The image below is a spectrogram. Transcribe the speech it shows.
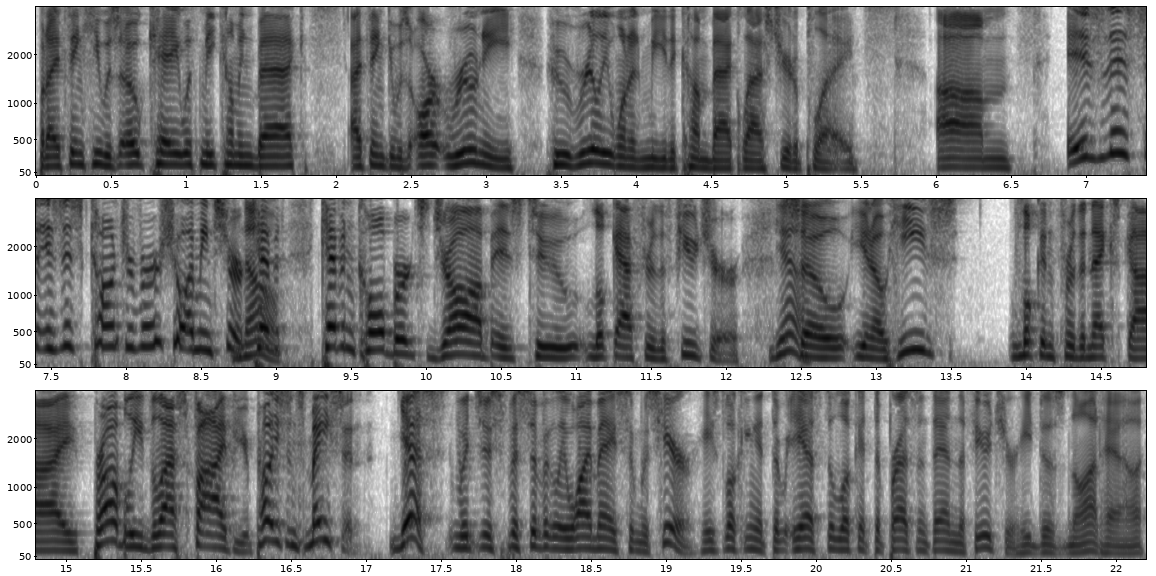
but I think he was okay with me coming back. I think it was Art Rooney who really wanted me to come back last year to play. Um, is this is this controversial? I mean, sure, No. Kevin Kevin Colbert's job is to look after the future. Yeah. So you know he's looking for the next guy, probably the last five years, probably since Mason. Yes, which is specifically why Mason was here. He's looking at the he has to look at the present and the future. He does not have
